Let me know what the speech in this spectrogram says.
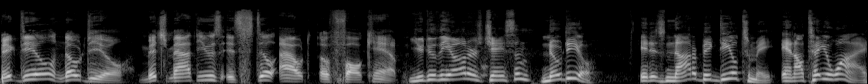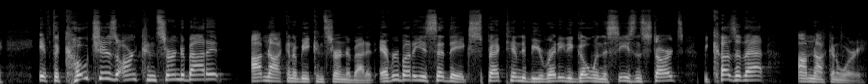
Big deal, no deal. Mitch Matthews is still out of fall camp. you do the honors, Jason. No deal. It is not a big deal to me. And I'll tell you why. If the coaches aren't concerned about it, I'm not going to be concerned about it. Everybody has said they expect him to be ready to go when the season starts. Because of that, I'm not going to worry.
